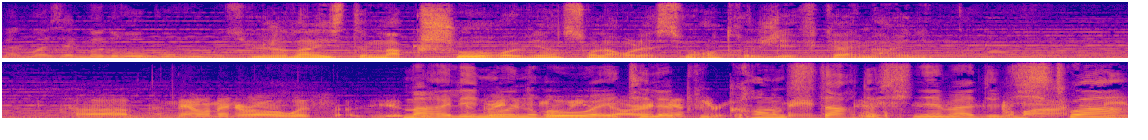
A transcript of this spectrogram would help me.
Mademoiselle Monroe pour vous, monsieur. Le journaliste Mark Shaw revient sur la relation entre JFK et Marilyn. Marilyn Monroe a été la plus grande star de cinéma de l'histoire.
